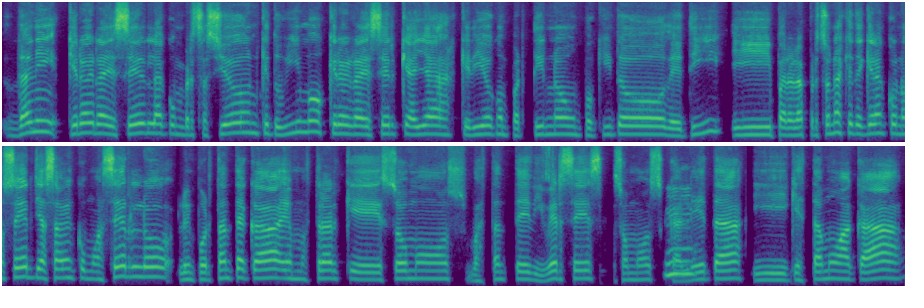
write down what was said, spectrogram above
Dani, quiero agradecer la conversación que tuvimos, quiero agradecer que hayas querido compartirnos un poquito de ti y para las personas que te quieran conocer ya saben cómo hacerlo. Lo importante acá es mostrar que somos somos bastante diversos, somos caleta y que estamos acá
